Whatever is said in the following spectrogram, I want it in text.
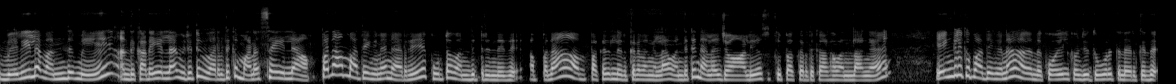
வெளியில் வந்துமே அந்த கடையெல்லாம் விட்டுட்டு வர்றதுக்கு மனசே இல்லை. அப்போ தான் பார்த்தீங்கன்னா நிறைய கூட்டம் வந்துட்டு இருந்தது. அப்போ தான் பக்கத்தில் இருக்கிறவங்கலாம் வந்துட்டு நல்லா ஜாலியாக சுற்றி பார்க்கறதுக்காக வந்தாங்க. எங்களுக்கு பார்த்தீங்கன்னா அந்த கோயில் கொஞ்சம் தூரத்தில் இருக்குது.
